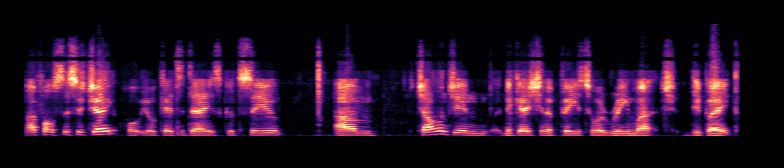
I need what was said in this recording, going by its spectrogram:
Hi folks, this is Jay. Hope you're okay today. It's good to see you. I'm challenging negation of P to a rematch debate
